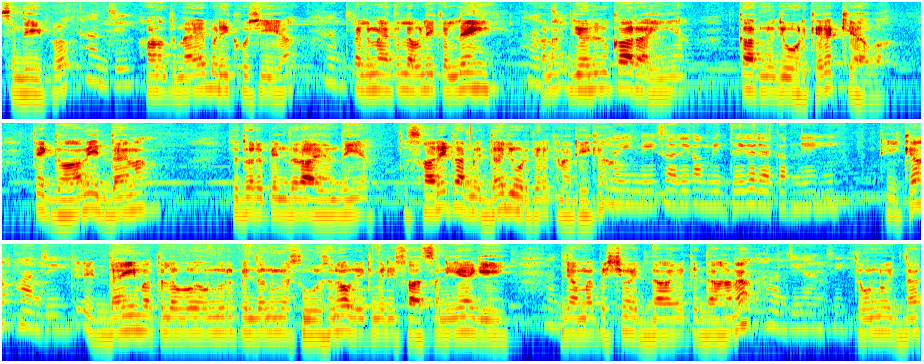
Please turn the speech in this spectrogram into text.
ਸੰਦੀਪ ਹਾਂਜੀ। ਹੁਣ ਤਾਂ ਮੈਂ ਇਹ ਬੜੀ ਖੁਸ਼ੀ ਆ। ਪਹਿਲੇ ਮੈਂ ਤਾਂ ਲਵਲੀ ਇਕੱਲੇ ਹੀ ਹਨਾ ਜਿਉਂ ਤੂੰ ਘਰ ਆਈ ਆ ਘਰ ਨੂੰ ਜੋੜ ਕੇ ਰੱਖਿਆ ਵਾ। ਤੇ ਗਾਂ ਵੀ ਇਦਾਂ ਨਾ ਜਦੋਂ ਰੁਪਿੰਦਰ ਆ ਜਾਂਦੀ ਆ ਤੇ ਸਾਰੇ ਘਰ ਨੂੰ ਇਦਾਂ ਜੋੜ ਕੇ ਰੱਖਣਾ ਠੀਕ ਆ? ਨਹੀਂ ਨਹੀਂ ਸਾਰੇ ਕੰਮ ਇਦਾਂ ਹੀ ਕਰਿਆ ਕਰਨੇ ਅਸੀਂ। ਠੀਕ ਆ? ਹਾਂਜੀ। ਇਦਾਂ ਹੀ ਮਤਲਬ ਉਹਨੂੰ ਰੁਪਿੰਦਰ ਨੂੰ ਮਹਿਸੂਸ ਨਾ ਹੋਵੇ ਕਿ ਮੇਰੀ ਸੱਸ ਨਹੀਂ ਹੈਗੀ ਜਾਂ ਮੈਂ ਪਿੱਛੋਂ ਇਦਾਂ ਜਾਂ ਕਿਦਾਂ ਹਨਾ? ਹਾਂਜੀ ਹਾਂਜੀ। ਤੇ ਉਹਨੂੰ ਇਦਾਂ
